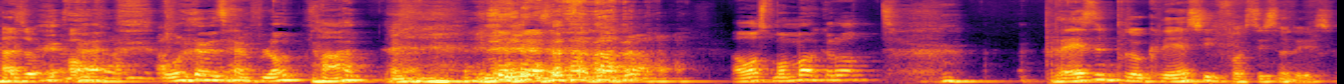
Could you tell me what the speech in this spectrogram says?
also, oh, Ole mit seinem blonden Haaren. Aber was machen wir gerade? Present Progressive, was ist denn das?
